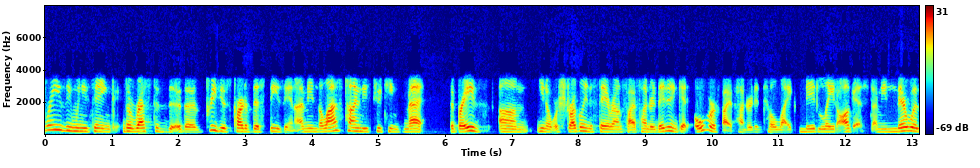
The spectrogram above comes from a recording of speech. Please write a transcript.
crazy when you think the rest of the the previous part of this season. I mean, the last time these two teams met, the Braves um, you know, were struggling to stay around 500. They didn't get over 500 until like mid late August. I mean, there was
